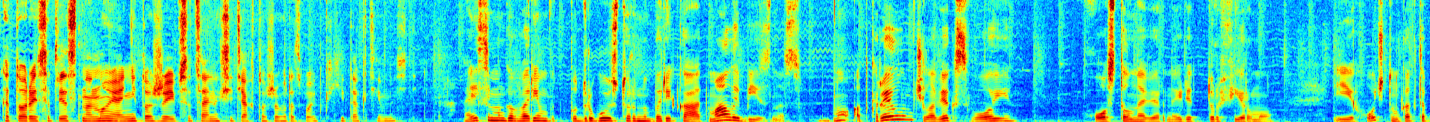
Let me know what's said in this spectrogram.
которые, соответственно, ну и они тоже и в социальных сетях тоже разводят какие-то активности. А если мы говорим вот по другую сторону баррикад, малый бизнес, ну, открыл человек свой хостел, наверное, или турфирму. И хочет он как-то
